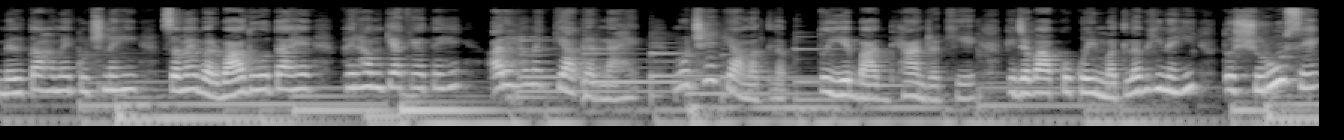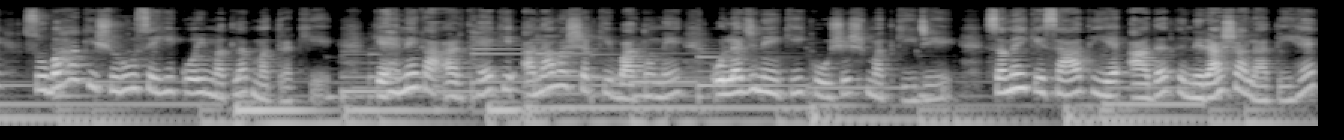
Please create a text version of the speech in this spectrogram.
मिलता हमें कुछ नहीं, समय बर्बाद होता है, फिर हम क्या कहते हैं? अरे, हमें क्या करना है? मुझे क्या मतलब? तो ये बात ध्यान रखिए कि जब आपको कोई मतलब ही नहीं तो शुरू से, सुबह की शुरू से ही कोई मतलब मत रखिए। कहने का अर्थ है कि अनावश्यक की बातों में उलझने की कोशिश मत कीजिए। समय के साथ ये आदत निराशा लाती है,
